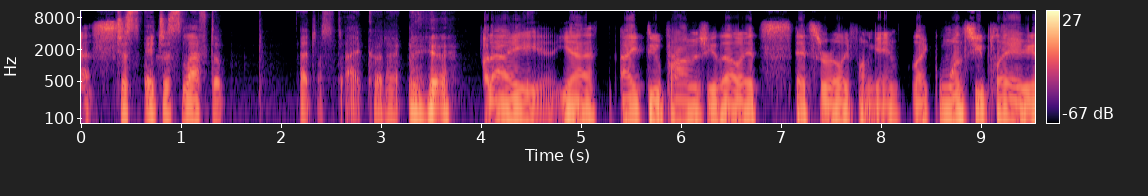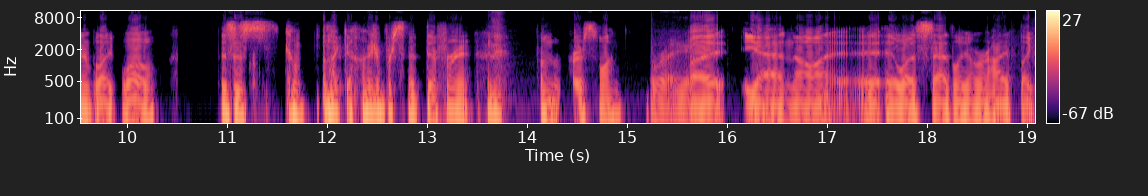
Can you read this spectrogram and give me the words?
Yes, Just it just left a I just I couldn't. but I yeah, I do promise you though, it's it's a really fun game. Like once you play it, you're gonna be like, whoa, this is com- like hundred percent different from the first one. right. But yeah, no, it, it was sadly overhyped. Like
